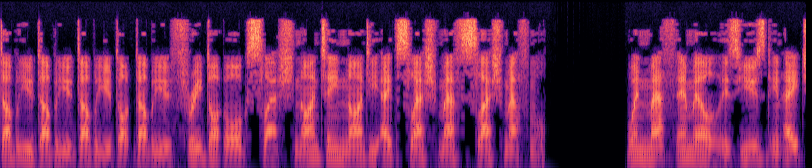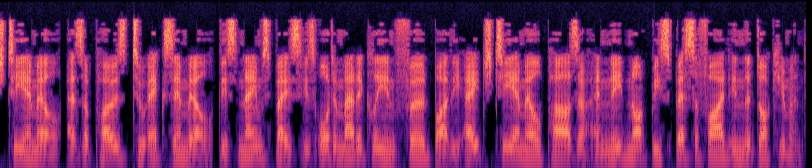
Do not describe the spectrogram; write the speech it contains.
www.w3.org 1998 math mathml. When MathML is used in HTML as opposed to XML this namespace is automatically inferred by the HTML parser and need not be specified in the document.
